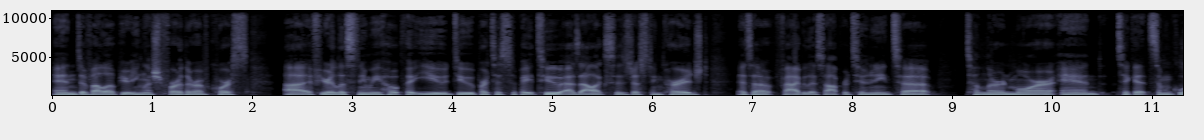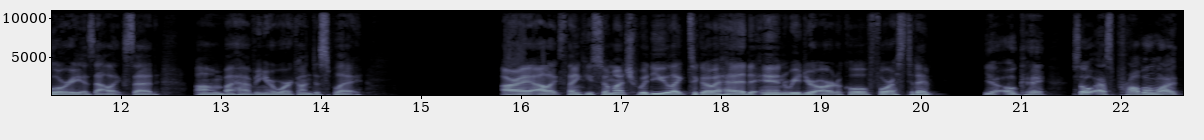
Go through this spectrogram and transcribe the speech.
and develop your English further. Of course, uh, if you're listening, we hope that you do participate too, as Alex has just encouraged. It's a fabulous opportunity to to learn more and to get some glory, as Alex said, um, by having your work on display. All right, Alex, thank you so much. Would you like to go ahead and read your article for us today? Yeah, okay. So, as problems like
